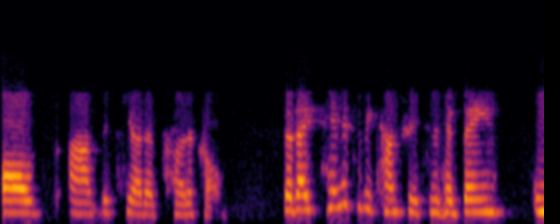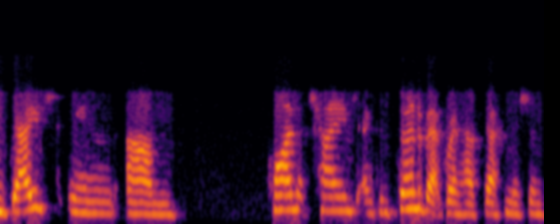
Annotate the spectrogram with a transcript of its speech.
of uh, the Kyoto Protocol. So they tended to be countries who had been engaged in um, climate change and concerned about greenhouse gas emissions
